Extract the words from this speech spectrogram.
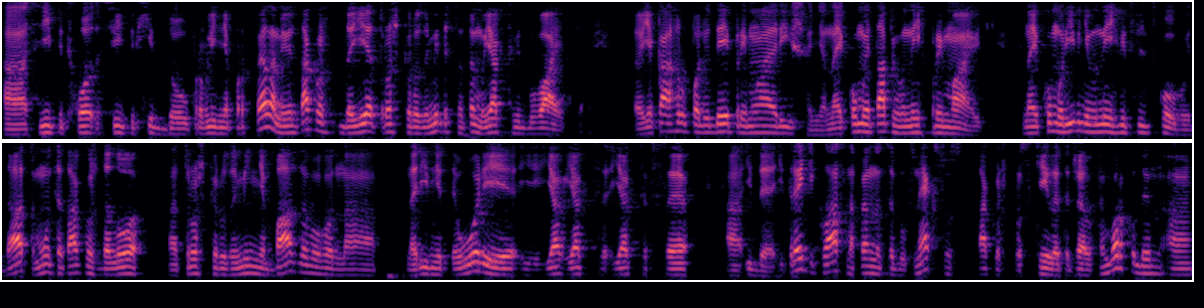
а, свій підход, свій підхід до управління портфелем. І він також дає трошки розумітися на тому, як це відбувається, Е, яка група людей приймає рішення, на якому етапі вони їх приймають, на якому рівні вони їх відслідковують. Да? Тому це також дало е, трошки розуміння базового на, на рівні теорії, як, як це як це все а, іде. І третій клас, напевно, це був Nexus, також про Scaled Agile Framework один. А,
